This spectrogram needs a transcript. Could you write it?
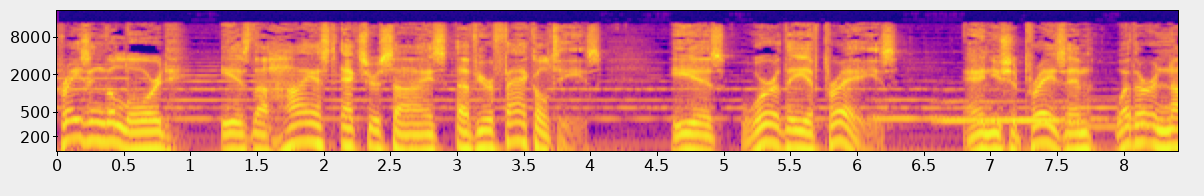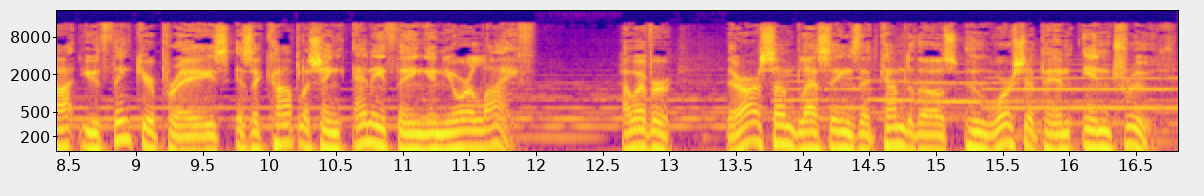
Praising the Lord is the highest exercise of your faculties. He is worthy of praise and you should praise Him whether or not you think your praise is accomplishing anything in your life. However, there are some blessings that come to those who worship Him in truth.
